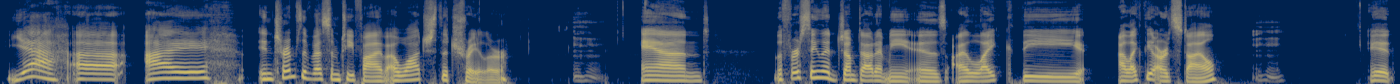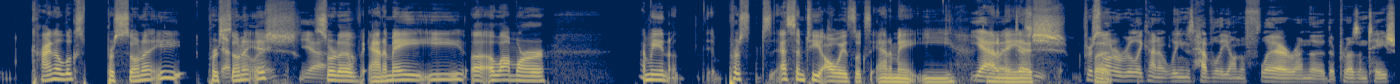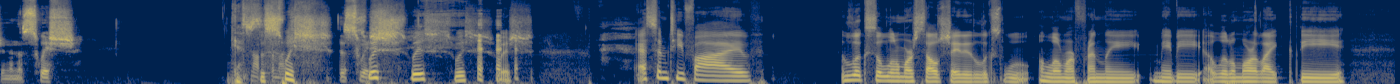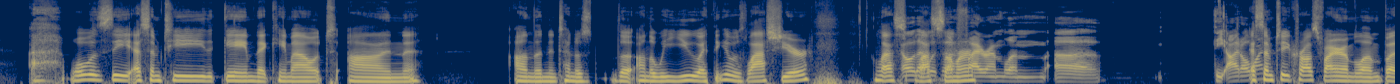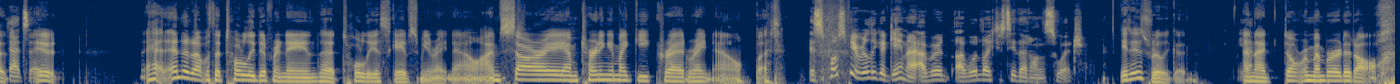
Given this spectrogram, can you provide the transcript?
yeah, uh, I, in terms of SMT5, I watched the trailer, and the first thing that jumped out at me is I like the I like the art style. It kind of looks persona-y, persona-ish, yeah. sort of anime-y, a, a lot more. I mean, SMT always looks anime-y, yeah, anime-ish. doesn't- but- Persona really kind of leans heavily on the flair and the, the presentation and the swish. Yes, Not the so much. swish. The swish, swish. swish, swish, swish. SMT5 looks a little more cell shaded. It looks a little more friendly. Maybe a little more like the uh, what was the SMT game that came out on on the Nintendo's the on the Wii U? I think it was last year, last Oh, that last was summer. a Fire Emblem, uh, the Idol one? SMT Cross Fire Emblem, but That's it. it had ended up with a totally different name that totally escapes me right now. I'm sorry, I'm turning in my geek cred right now, but It's supposed to be a really good game. I I would I would like to see that on the Switch. it is really good. Yeah. And I don't remember it at all.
